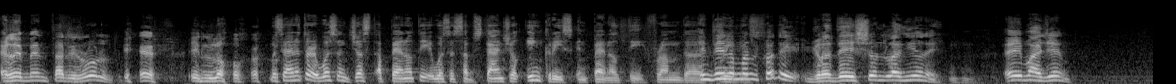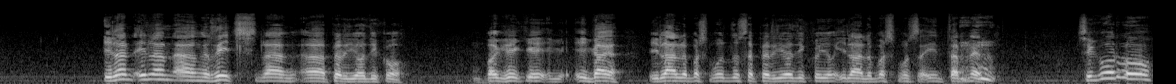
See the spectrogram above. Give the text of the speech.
elementary rule in law. But Senator, it wasn't just a penalty, it was a substantial increase in penalty from the Hindi previous. naman ko eh. Gradation lang yun eh. Eh imagine, ilan ilan ang reach ng ah, periodiko? Pag iga, ilalabas mo doon sa periodiko yung ilalabas mo sa internet. Siguro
